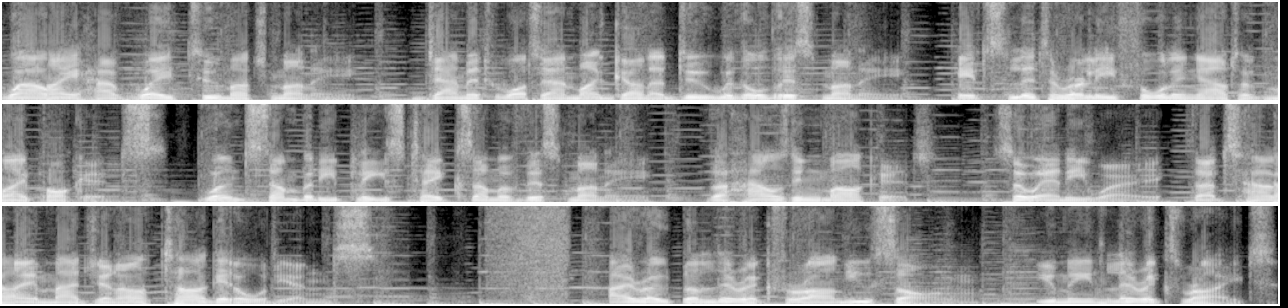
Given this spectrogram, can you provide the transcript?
Wow I have way too much money. Damn it what am I gonna do with all this money? It's literally falling out of my pockets. Won't somebody please take some of this money? The housing market. So anyway, that's how I imagine our target audience. I wrote the lyric for our new song. You mean lyrics right?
